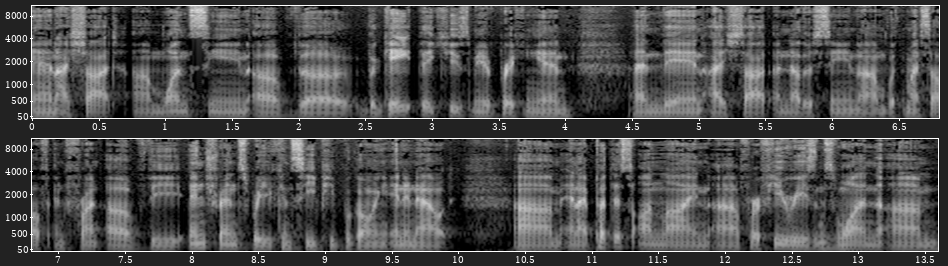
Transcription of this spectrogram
and I shot um, one scene of the the gate they accused me of breaking in, and then I shot another scene um, with myself in front of the entrance where you can see people going in and out. Um, and I put this online uh, for a few reasons. One, um,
